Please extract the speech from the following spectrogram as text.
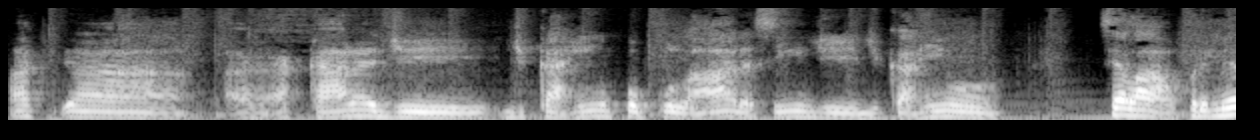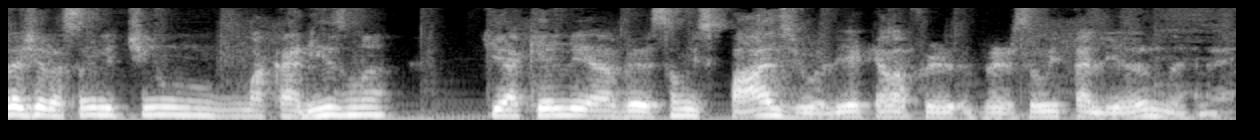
a, a, a cara de, de carrinho popular, assim, de, de carrinho. Sei lá, a primeira geração ele tinha uma carisma que aquele a versão Spazio ali, aquela versão italiana, né,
